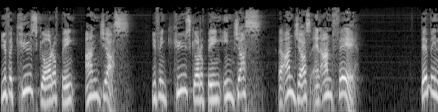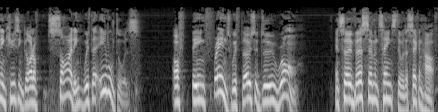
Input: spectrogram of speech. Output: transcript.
You've accused God of being unjust. You've accused God of being unjust, uh, unjust and unfair. They've been accusing God of siding with the evildoers, of being friends with those who do wrong. And so, verse 17, still, the second half,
